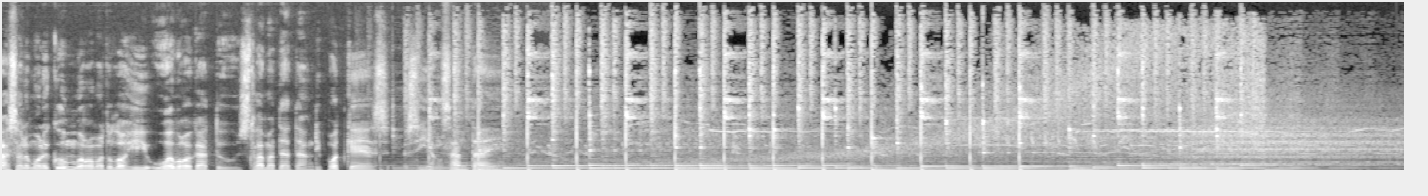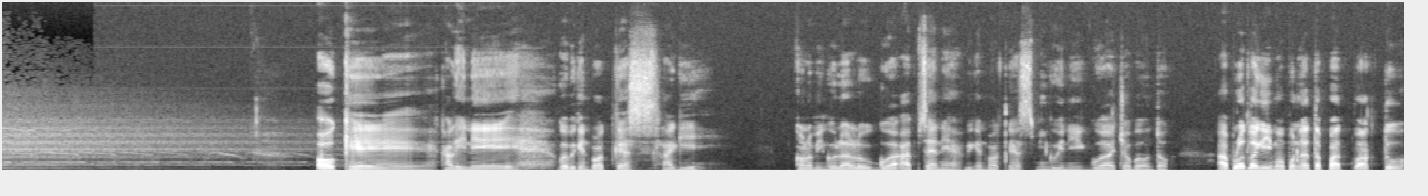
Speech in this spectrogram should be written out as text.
Assalamualaikum warahmatullahi wabarakatuh. Selamat datang di podcast Siang Santai. Oke, kali ini gue bikin podcast lagi. Kalau minggu lalu gue absen ya bikin podcast. Minggu ini gue coba untuk upload lagi maupun gak tepat waktu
